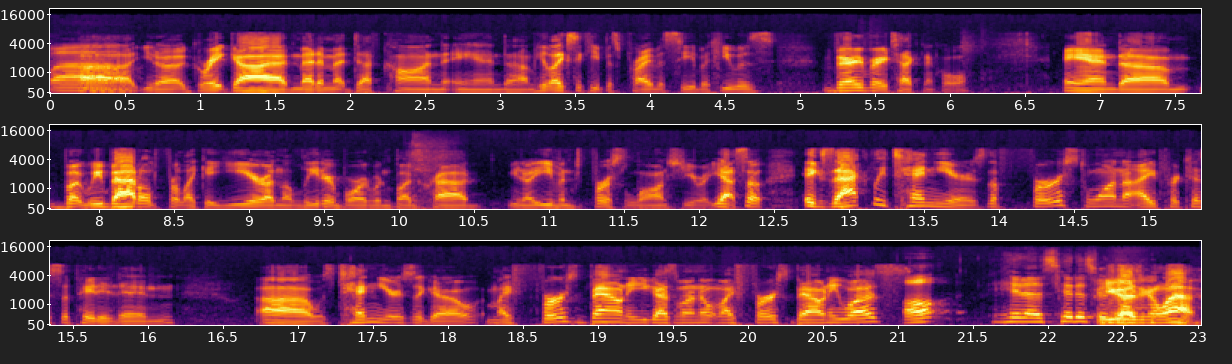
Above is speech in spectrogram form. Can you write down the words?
Wow. uh, you know a great guy. I've met him at DEF CON, and um, he likes to keep his privacy, but he was very very technical. And um, but we battled for like a year on the leaderboard when Bug Crowd, you know, even first launched. Year, yeah. So exactly ten years. The first one I participated in uh, was ten years ago. My first bounty. You guys want to know what my first bounty was? Oh, hit us, hit us. You guys it. are gonna laugh.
